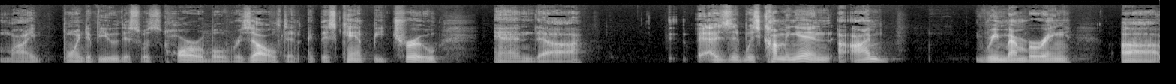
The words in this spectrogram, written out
my point of view, this was horrible result, and this can't be true. And uh, as it was coming in, I'm remembering, uh,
